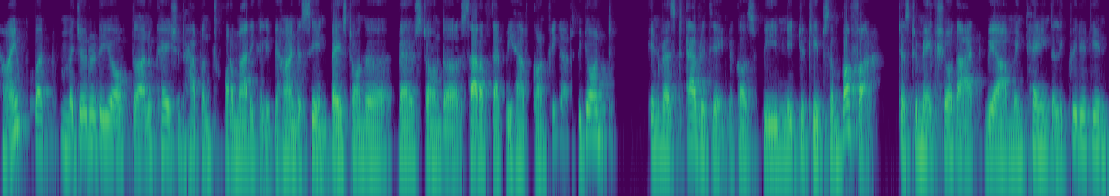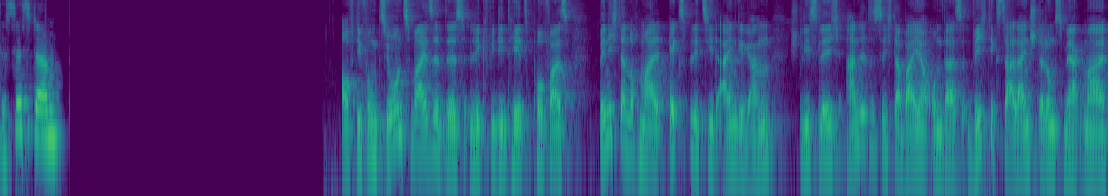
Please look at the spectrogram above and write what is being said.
time but majority of the allocation happens automatically behind the scene based on the based on the setup that we have configured we don't invest everything because we need to keep some buffer just to make sure that we are maintaining the liquidity in the system Auf die Funktionsweise des Liquiditätspuffers bin ich dann nochmal explizit eingegangen. Schließlich handelt es sich dabei ja um das wichtigste Alleinstellungsmerkmal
